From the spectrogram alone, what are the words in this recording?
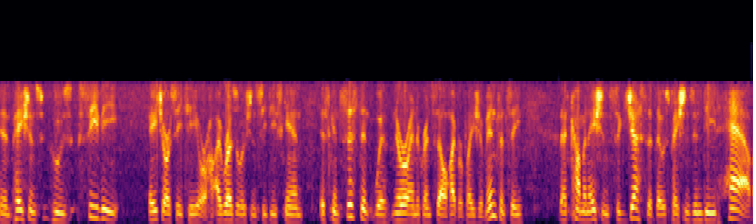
in patients whose CV HRCT or high resolution CT scan is consistent with neuroendocrine cell hyperplasia of infancy, that combination suggests that those patients indeed have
